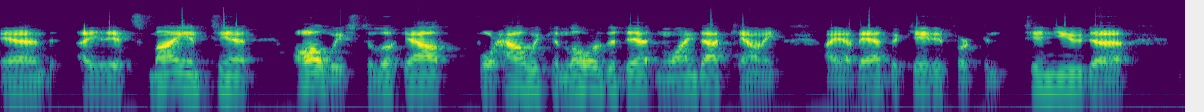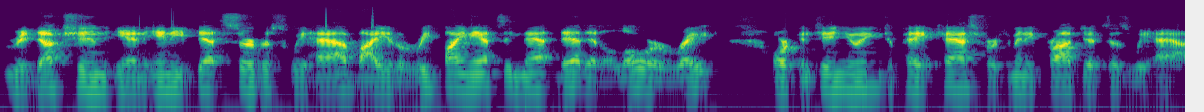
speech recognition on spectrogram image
and I, it's my intent always to look out for how we can lower the debt in Wyandotte County. I have advocated for continued uh, reduction in any debt service we have by either refinancing that debt at a lower rate or continuing to pay cash for as many projects as we have.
